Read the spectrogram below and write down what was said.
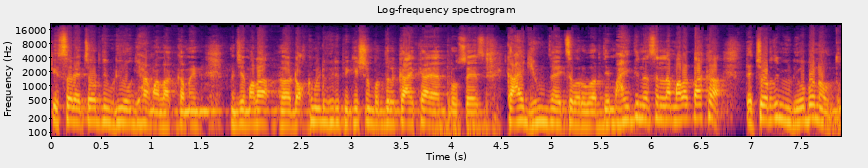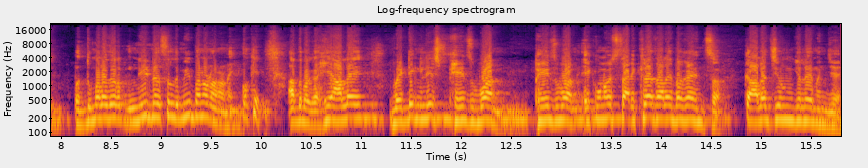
की सर याच्यावरती व्हिडिओ घ्या मला कमेंट. म्हणजे मला डॉक्युमेंट व्हेरिफिकेशनबद्दल काय काय आहे प्रोसेस काय घेऊन जायचं बरोबर ते माहिती नसेल ना मला टाका. त्याच्यावरती व्हिडिओ बनवतो. पण तुम्हाला जर नीड नसेल तर मी बनवणार नाही. ओके? आता बघा हे आलंय waiting list phase one phase one एकोणीस तारखेला झालंय बघा यांचं. कालच येऊन गेलंय म्हणजे.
